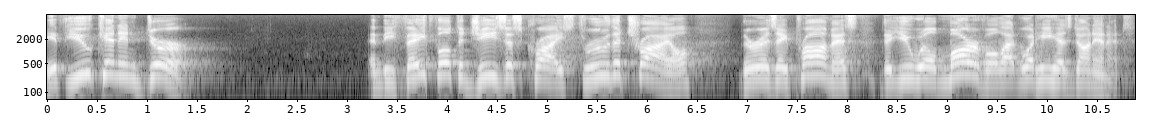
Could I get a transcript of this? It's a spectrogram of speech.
If you can endure and be faithful to Jesus Christ through the trial, there is a promise that you will marvel at what he has done in it.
